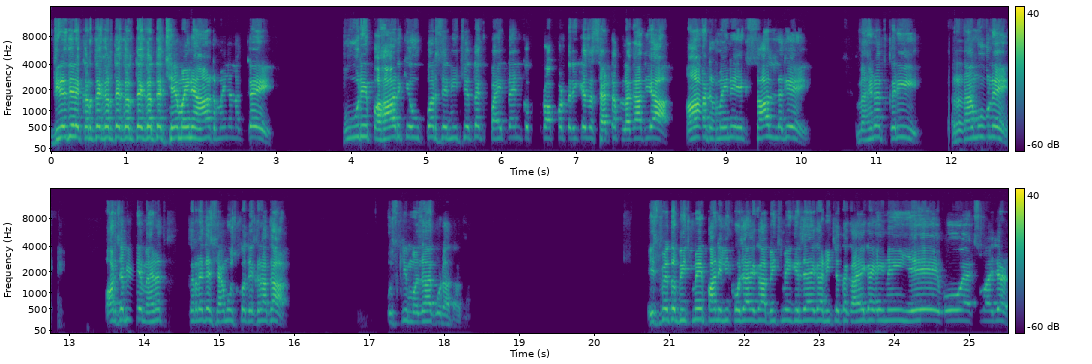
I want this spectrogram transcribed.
धीरे धीरे करते करते करते करते छह महीने, आठ महीने लग गए। पूरे पहाड़ के ऊपर से नीचे तक पाइपलाइन को प्रॉपर तरीके से सेटअप लगा दिया। आठ महीने, एक साल लगे। मेहनत करी रामू ने। और जब ये मेहनत कर रहे थे, श्यामू उसको देख रहा था, उसकी मज़ाक उड़ाता था। इसमें तो बीच में पानी लीक हो जाएगा, बीच में गिर जाएगा, नीचे तक आएगा ही नहीं। ये, वो एक्स वाई जेड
